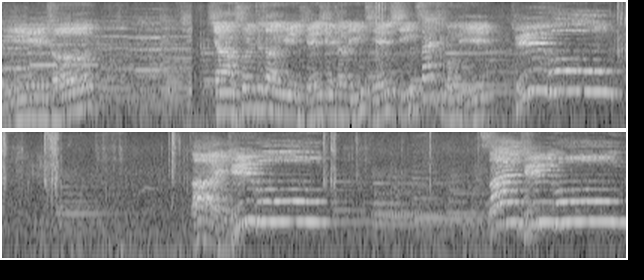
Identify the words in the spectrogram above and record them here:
礼成，向孙志正运泉先生灵前行三十公里，鞠躬，再鞠躬，三鞠躬，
